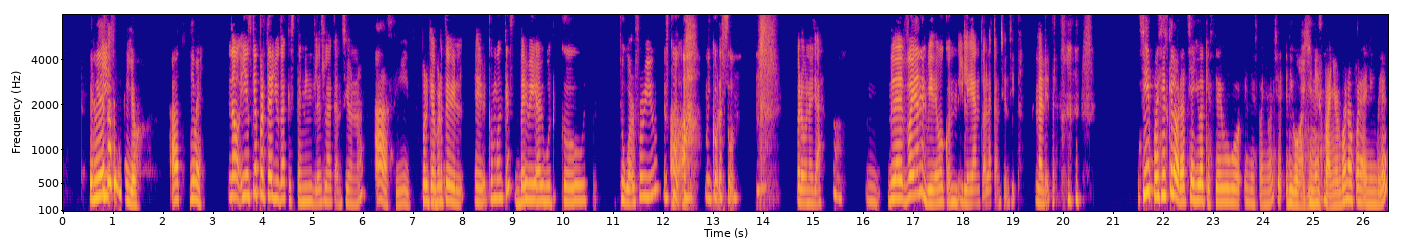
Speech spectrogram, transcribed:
El video está sencillo. Ah, dime. No, y es que aparte ayuda que esté en inglés la canción, ¿no? Ah, sí. Porque aparte el, eh, ¿cómo es que es? Baby, I would go to war for you. Es como, ah, mi corazón. Pero bueno, ya. Le vean el video con, y lean toda la cancioncita, la letra. Sí, pues sí, es que la verdad sí ayuda que esté en español. Digo, ay, en español, bueno, fuera en inglés.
